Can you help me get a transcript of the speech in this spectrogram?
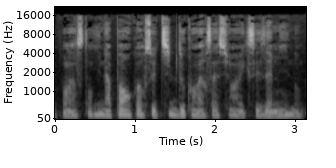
pour l'instant, il n'a pas encore ce type de conversation avec ses amis, donc.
